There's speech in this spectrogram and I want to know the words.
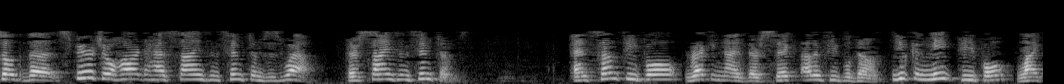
So the spiritual heart has signs and symptoms as well. There's signs and symptoms. And some people recognize they're sick, other people don't. You can meet people like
